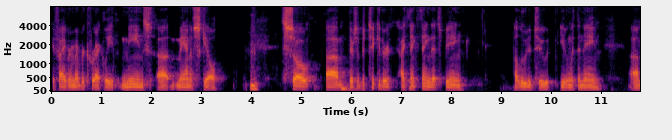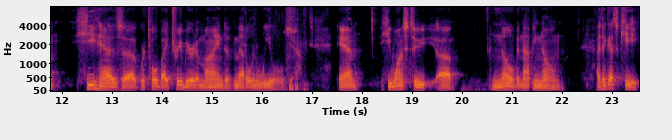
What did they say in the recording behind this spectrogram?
if I remember correctly, means uh, man of skill. Hmm. So um, there's a particular, I think, thing that's being alluded to even with the name. Um, he has, uh, we're told by Treebeard, a mind of metal and wheels. Yeah. And he wants to uh, know but not be known. I think that's key.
